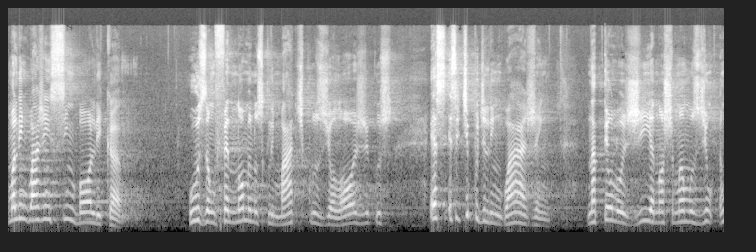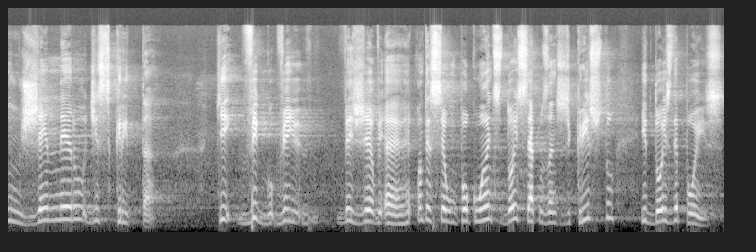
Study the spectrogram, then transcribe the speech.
uma linguagem simbólica. Usam fenômenos climáticos, geológicos. Esse, esse tipo de linguagem, na teologia, nós chamamos de um, um gênero de escrita, que vi, é, aconteceu um pouco antes, dois séculos antes de Cristo e dois depois.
